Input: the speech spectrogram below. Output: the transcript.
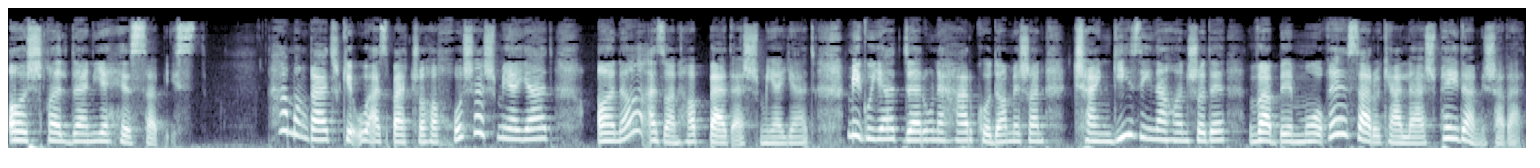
آشغالدنی حسابی است. همانقدر که او از بچه ها خوشش میآید آنا از آنها بدش میآید می‌گوید درون هر کدامشان چنگیزی نهان شده و به موقع سر و کلش پیدا می شود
